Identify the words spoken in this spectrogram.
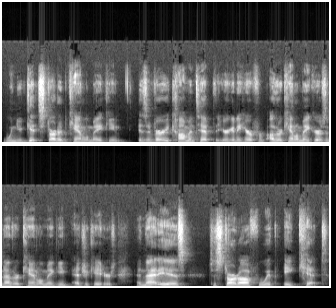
when you get started candle making is a very common tip that you're going to hear from other candle makers and other candle making educators, and that is to start off with a kit.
